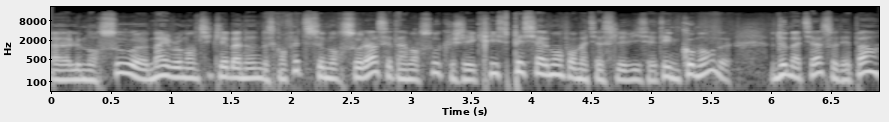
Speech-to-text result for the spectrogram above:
le morceau My Romantic Lebanon, parce qu'en fait, ce morceau-là, c'est un morceau que j'ai écrit spécialement pour Mathias Lévy. Ça a été une commande de Mathias au départ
